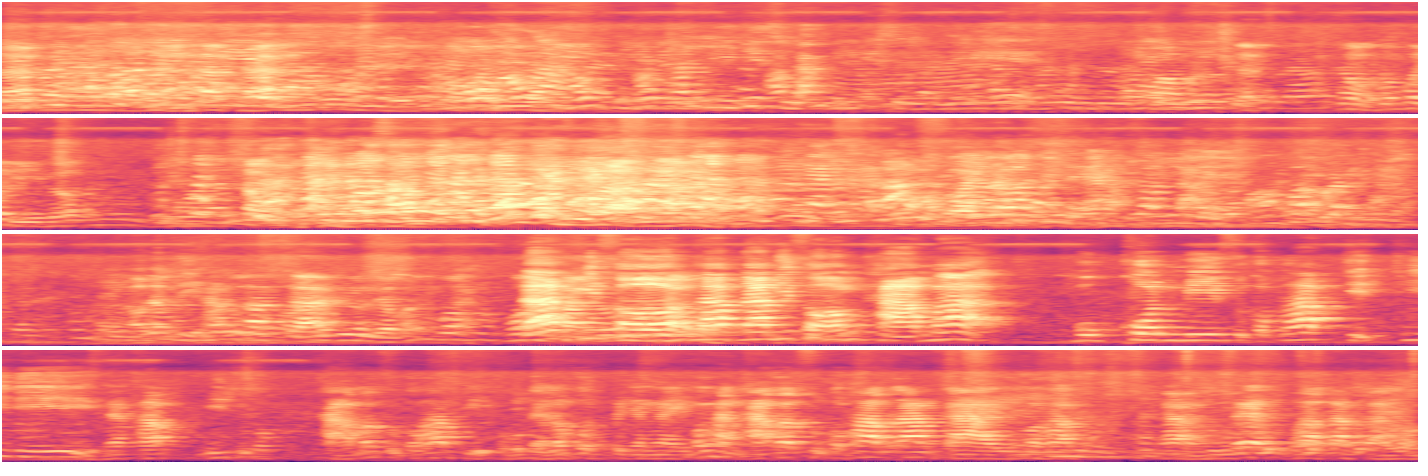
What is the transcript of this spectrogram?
รักษารั กษาเข้าก็พอดีก็เข้าพอดีมากนะเอาด้านที่รักษาอยู่เดี๋ยวมันด้านที่สองครับด้านที่สองถามว่าบุคคลมีสุขภาพจิตที่ดีนะครับ มีสุขถามว่าสุขภาพจิตของแต่ละคนเป็นยังไงบางท่านถามว่าสุขภาพร่างกายนะครับดูแลสุขภาพร่างกายก่อน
